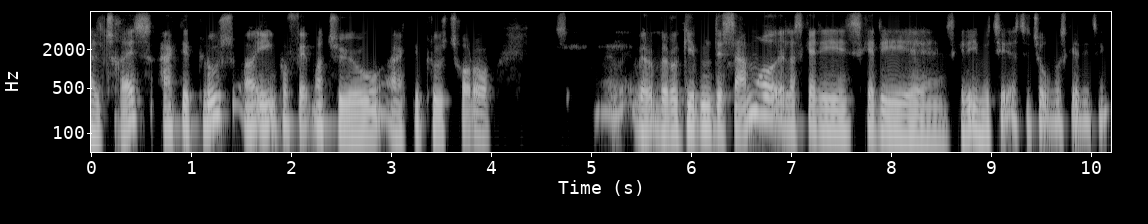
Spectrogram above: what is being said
50-agtigt plus, og en på 25-agtigt plus, tror du, vil, vil du give dem det samme råd, eller skal de, skal, de, øh, skal de inviteres til to forskellige ting?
